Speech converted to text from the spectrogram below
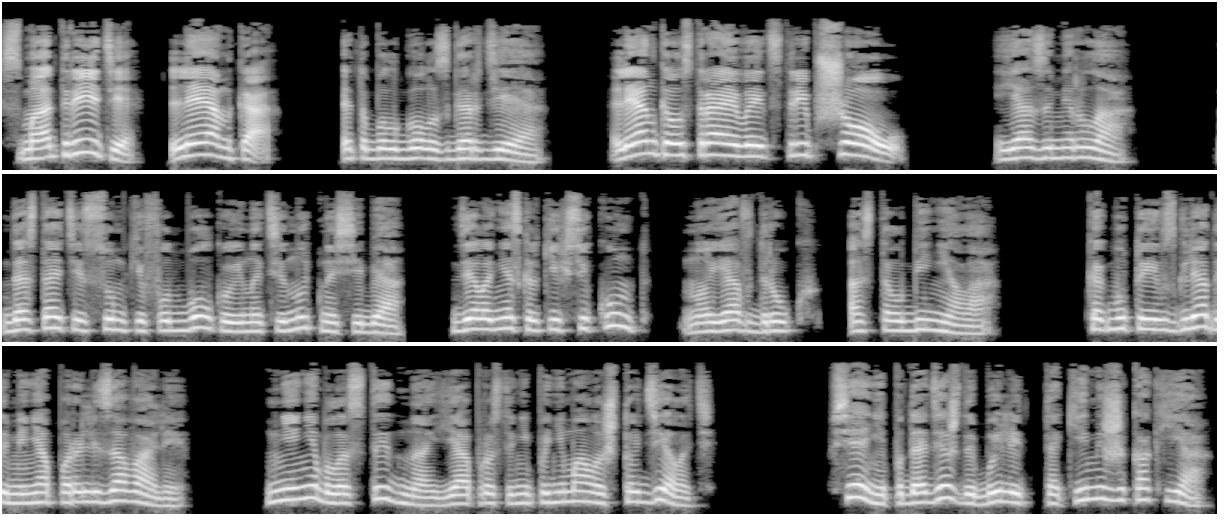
«Смотрите, Ленка!» — это был голос Гордея. Ленка устраивает стрип-шоу. Я замерла. Достать из сумки футболку и натянуть на себя дело нескольких секунд, но я вдруг остолбенела. Как будто их взгляды меня парализовали. Мне не было стыдно, я просто не понимала, что делать. Все они под одеждой были такими же, как я,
